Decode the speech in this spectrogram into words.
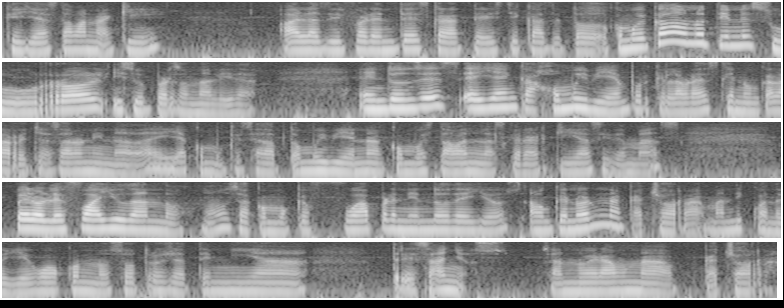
que ya estaban aquí, a las diferentes características de todo, como que cada uno tiene su rol y su personalidad. Entonces ella encajó muy bien porque la verdad es que nunca la rechazaron ni nada, ella como que se adaptó muy bien a cómo estaban las jerarquías y demás, pero le fue ayudando, ¿no? O sea, como que fue aprendiendo de ellos, aunque no era una cachorra, Mandy cuando llegó con nosotros ya tenía tres años, o sea, no era una cachorra.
